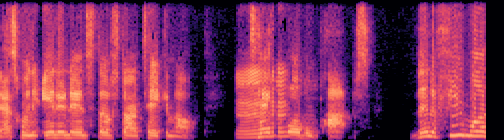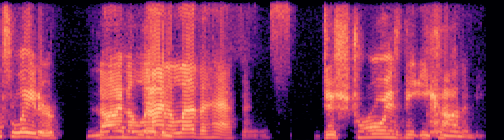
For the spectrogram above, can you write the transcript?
That's when the internet and stuff started taking off. Tech Mhm. bubble pops. Then a few months later, 9 11 9/11 happens. destroys the economy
